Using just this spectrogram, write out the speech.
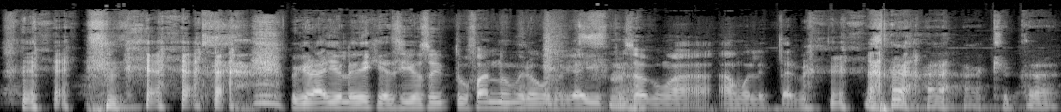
Porque ahí yo le dije, sí, yo soy tu fan número uno, y ahí empezó como a, molestarme. ¿Qué tal?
